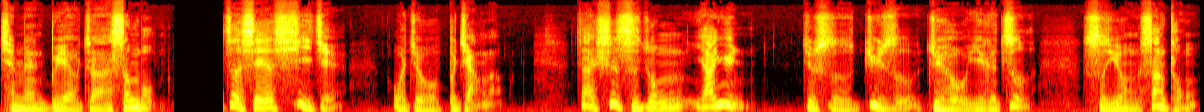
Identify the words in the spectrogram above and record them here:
前面不要加声母，这些细节我就不讲了。在诗词中押韵，就是句子最后一个字使用相同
